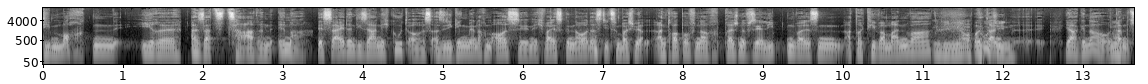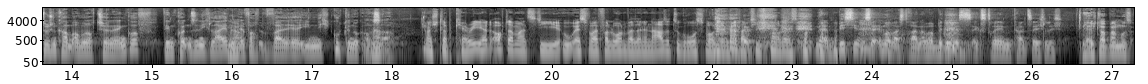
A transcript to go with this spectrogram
Die mochten ihre Ersatzzaren immer. Es sei denn, die sahen nicht gut aus. Also die gingen mir nach dem Aussehen. Ich weiß genau, dass die zum Beispiel Andropov nach Brezhnev sehr liebten, weil es ein attraktiver Mann war. Die lieben ja auch Und Putin. Dann, äh, ja, genau. Und Ja. dann dazwischen kam aber noch Tscherenkov. Den konnten sie nicht leiden, Ja. einfach weil er ihnen nicht gut genug aussah. Ich glaube, Kerry hat auch damals die US-Wahl verloren, weil seine Nase zu groß war und er nicht attraktiv war oder so. Ja, ein bisschen ist ja immer was dran, aber bei denen ist es extrem tatsächlich. Ja, ich glaube, man muss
